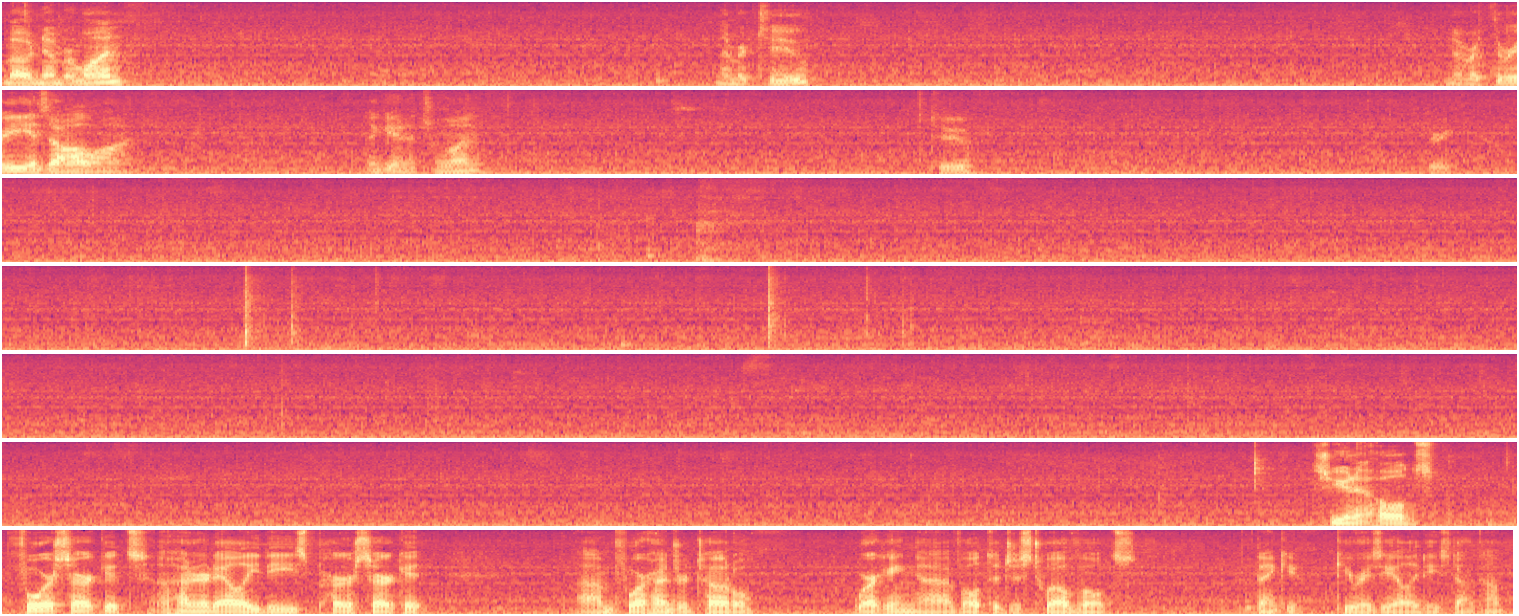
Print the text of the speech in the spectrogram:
Mode number one. Number two. Number three is all on. Again, it's one, two, three. This unit holds four circuits, 100 LEDs per circuit, um, 400 total. Working uh, voltage is 12 volts. Thank you. KeyRazyLEDs.com.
